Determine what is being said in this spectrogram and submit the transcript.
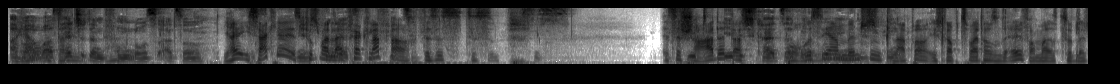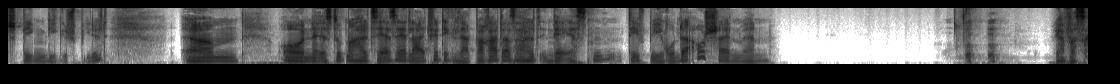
Aber ja, was hältst du denn vom Los? Also, ja, ich sag ja, es tut mir leid für Gladbach. Das ist, das, das ist, es ist schade, dass Borussia Mönchengladbach, ich glaube 2011 haben wir zuletzt gegen die gespielt. Ähm, und es tut mir halt sehr, sehr leid für die Gladbacher, dass sie halt in der ersten DFB-Runde ausscheiden werden. Ja, was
